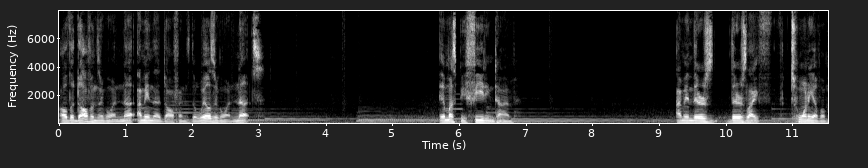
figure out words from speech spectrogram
Oh, the dolphins are going nuts. I mean, the dolphins, the whales are going nuts. It must be feeding time. I mean, there's there's like 20 of them.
